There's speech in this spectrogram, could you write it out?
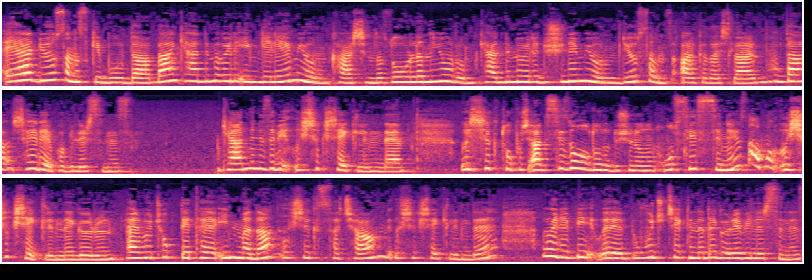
Eğer diyorsanız ki burada ben kendimi öyle imgeleyemiyorum karşımda zorlanıyorum kendimi öyle düşünemiyorum diyorsanız arkadaşlar burada şey de yapabilirsiniz. Kendinize bir ışık şeklinde ışık topu yani siz olduğunu düşünün o sizsiniz ama ışık şeklinde görün. Yani böyle çok detaya inmeden ışık saçan bir ışık şeklinde öyle bir, e, bir vücut şeklinde de görebilirsiniz.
